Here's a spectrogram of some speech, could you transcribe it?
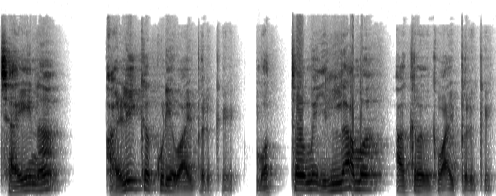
சைனா அழிக்கக்கூடிய வாய்ப்பு இருக்குது மொத்தமே இல்லாமல் ஆக்குறதுக்கு வாய்ப்பு இருக்குது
